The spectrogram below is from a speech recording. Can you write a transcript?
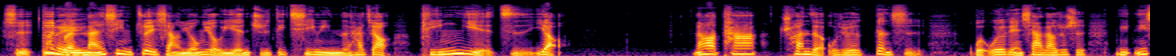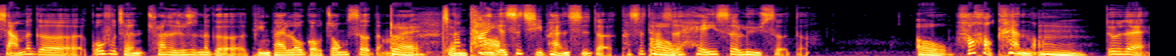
是日本男性最想拥有颜值第七名的，他叫平野紫耀。然后他穿的，我觉得更是我我有点吓到，就是你你想那个郭富城穿的就是那个品牌 logo 棕色的嘛，对，那他也是棋盘式的，可是他是黑色绿色的，哦，好好看哦，嗯，对不对？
